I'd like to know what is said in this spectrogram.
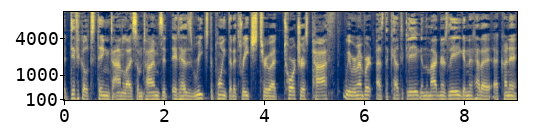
a difficult thing to analyse sometimes. It, it has reached the point that it's reached through a torturous path. We remember it as the Celtic League and the Magners League, and it had a, a kind of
